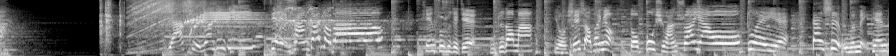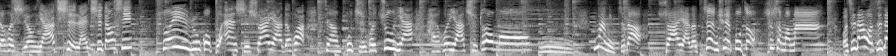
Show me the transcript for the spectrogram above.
牙齿亮晶晶，健康乖宝宝。天竺鼠姐姐，你知道吗？有些小朋友都不喜欢刷牙哦。对耶，但是我们每天都会使用牙齿来吃东西，所以如果不按时刷牙的话，这样不只会蛀牙，还会牙齿痛哦。嗯，那你知道刷牙的正确步骤是什么吗？我知道，我知道，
